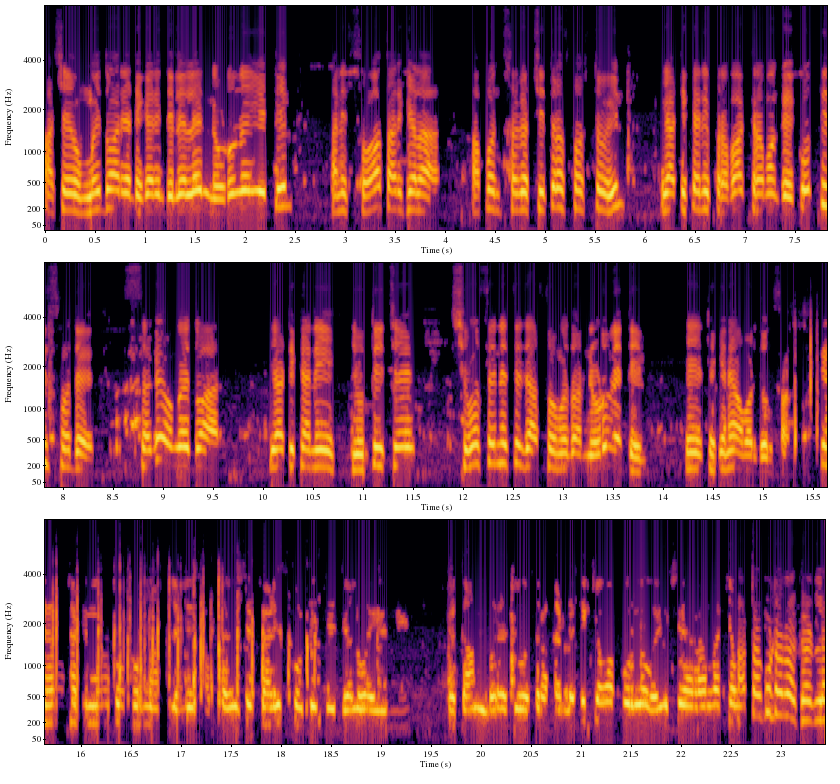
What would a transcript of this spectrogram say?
असे उमेदवार या ठिकाणी दिलेले निवडूनही येतील आणि सोळा तारखेला आपण सगळं चित्र स्पष्ट होईल. या ठिकाणी प्रभाग क्रमांक एकोणतीसमध्ये सगळे उमेदवार या ठिकाणी युतीचे शिवसेनेचे जास्त उमेदवार निवडून येतील हे या ठिकाणी आवर्जून सांगतो. शहरासाठी महत्त्वपूर्ण असलेले सत्तावीसशे चाळीस कोटीचे जलवाहिनी ते काम बरेच दिवस रखडलं. ते केव्हा पूर्ण होईल? शहराला केव्हा? आता कुठं रखडलं?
